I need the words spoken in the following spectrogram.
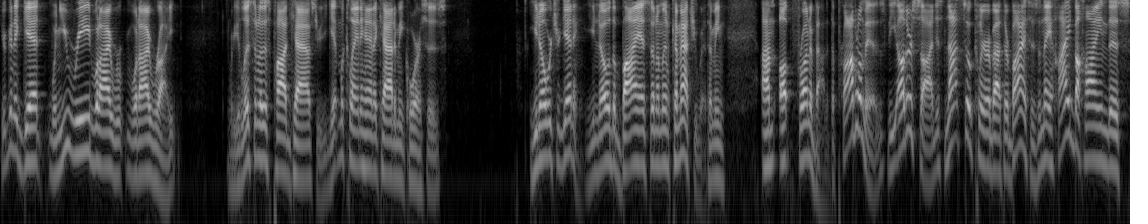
You're going to get when you read what I what I write, or you listen to this podcast, or you get McClanahan Academy courses. You know what you're getting. You know the bias that I'm going to come at you with. I mean, I'm upfront about it. The problem is the other side is not so clear about their biases, and they hide behind this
